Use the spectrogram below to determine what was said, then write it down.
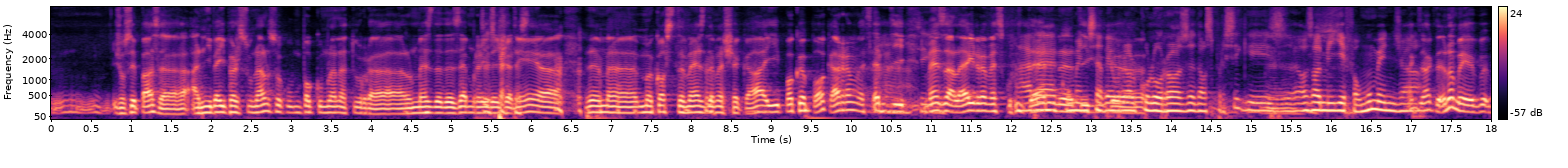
mm, Jo sé pas, a, a nivell personal sóc un poc com la natura. El mes de desembre i de gener eh, me- me costa més de m'aixecar i a poc a poc ara me senti Ah, sí. més alegre, més content. Ara eh, comença a veure que- el color rosa dels perseguers, els ametller fa un moment ja. Exacte. No, però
